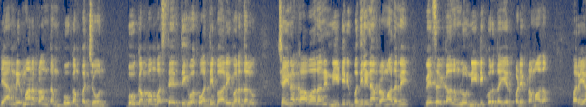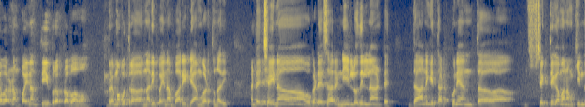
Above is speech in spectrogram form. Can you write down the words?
డ్యామ్ నిర్మాణ ప్రాంతం భూకంప జోన్. భూకంపం వస్తే దిగువకు అతి భారీ వరదలు. చైనా కావాలని నీటిని వదిలిన ప్రమాదమే వేసవి కాలంలో నీటి కొరత ఏర్పడే ప్రమాదం. పర్యావరణం పైన తీవ్ర ప్రభావం. బ్రహ్మపుత్ర నది పైన భారీ డ్యామ్ కడుతున్నది. అంటే చైనా ఒకటేసారి నీళ్ళు వదిలినా అంటే దానికి తట్టుకునేంత శక్తిగా మనం కింద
